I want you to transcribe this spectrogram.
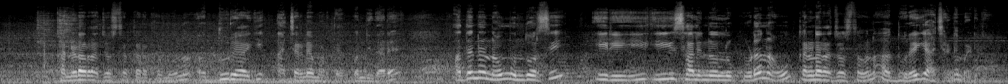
ಕನ್ನಡ ರಾಜ್ಯೋತ್ಸವ ಕಾರ್ಯಕ್ರಮವನ್ನು ಅದ್ದೂರಿಯಾಗಿ ಆಚರಣೆ ಮಾಡ್ತಾ ಬಂದಿದ್ದಾರೆ. ಅದನ್ನು ನಾವು ಮುಂದುವರಿಸಿ ಈ ರೀ ಈ- ಸಾಲಿನಲ್ಲೂ ಕೂಡ ನಾವು ಕನ್ನಡ ರಾಜ್ಯೋತ್ಸವವನ್ನು ಅದ್ದೂರಿಯಾಗಿ ಆಚರಣೆ ಮಾಡಿದ್ದೀವಿ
